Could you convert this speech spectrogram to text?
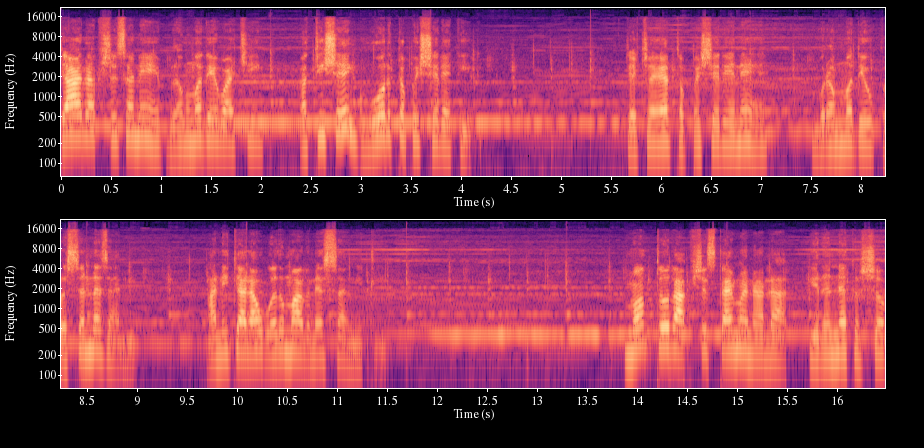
त्या राक्षसाने ब्रह्मदेवाची अतिशय घोर तपश्चर्या केली. त्याच्या या तपश्चर्याने ब्रह्मदेव प्रसन्न झाले. आणि त्याला वर मागण्यास सांगितले. मग तो राक्षस काय म्हणाला हिरण्यकश्यप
